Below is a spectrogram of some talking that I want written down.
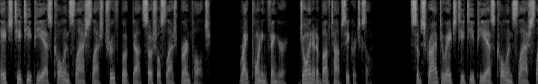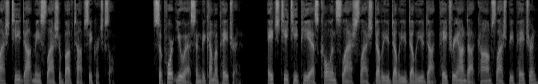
https colon slash slash truthbook.social slash berndpulch. Right pointing finger, join at above top secret Subscribe to https colon slash slash t.me slash above top secret Support us and become a patron. https colon slash slash www.patreon.com slash be patron.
